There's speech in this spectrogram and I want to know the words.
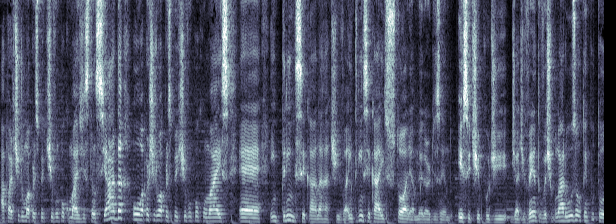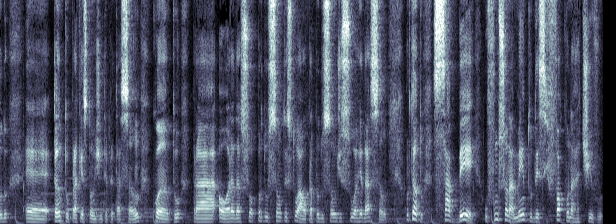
a partir de uma perspectiva um pouco mais distanciada ou a partir de uma perspectiva um pouco mais é, intrínseca à narrativa, intrínseca à história, melhor dizendo. Esse tipo de, de advento o vestibular usa o tempo todo, é, tanto para questões de interpretação quanto para a hora da sua produção textual, para a produção de sua redação. Portanto, saber o funcionamento desse foco narrativo,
